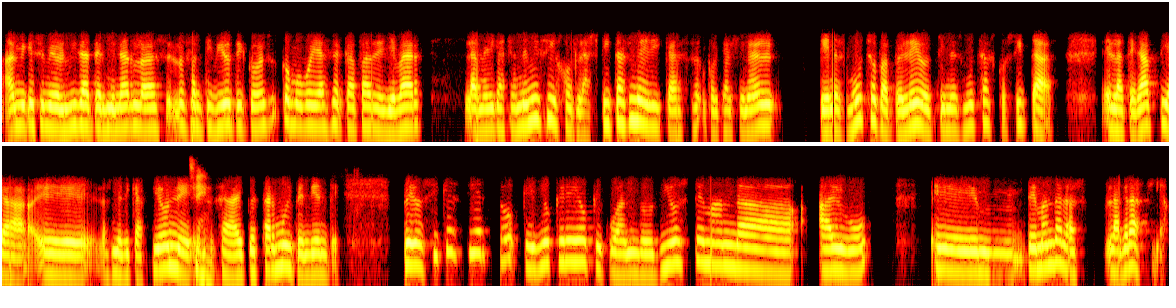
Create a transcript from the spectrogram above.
A mí que se me olvida terminar los, los antibióticos, ¿cómo voy a ser capaz de llevar la medicación de mis hijos, las citas médicas? Porque al final tienes mucho papeleo, tienes muchas cositas, en la terapia, eh, las medicaciones, o sea, hay que estar muy pendiente. Pero sí que es cierto que yo creo que cuando Dios te manda algo, eh, te manda la gracia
